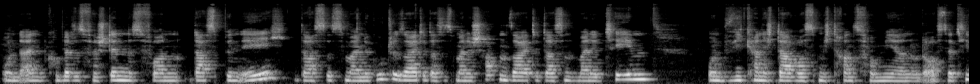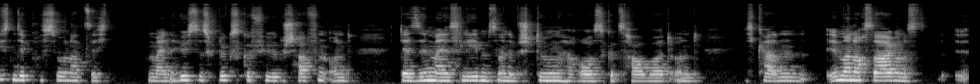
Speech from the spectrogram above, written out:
und ein komplettes Verständnis von, das bin ich, das ist meine gute Seite, das ist meine Schattenseite, das sind meine Themen und wie kann ich daraus mich transformieren. Und aus der tiefsten Depression hat sich mein höchstes Glücksgefühl geschaffen und der Sinn meines Lebens, meine Bestimmung herausgezaubert. Und Ich kann immer noch sagen, dass äh,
